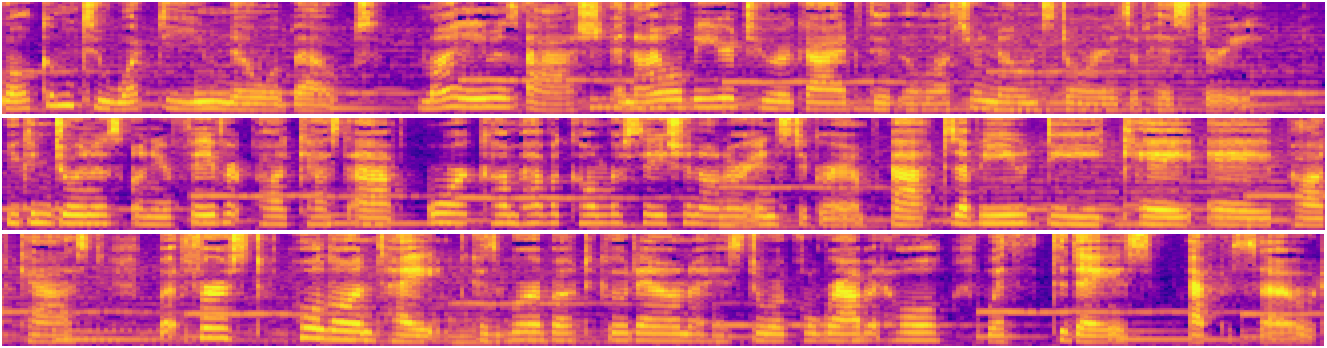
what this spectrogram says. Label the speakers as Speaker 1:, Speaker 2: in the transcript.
Speaker 1: Welcome to What Do You Know About? My name is Ash, and I will be your tour guide through the lesser known stories of history. You can join us on your favorite podcast app or come have a conversation on our Instagram at WDKA Podcast. But first, hold on tight because we're about to go down a historical rabbit hole with today's episode.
